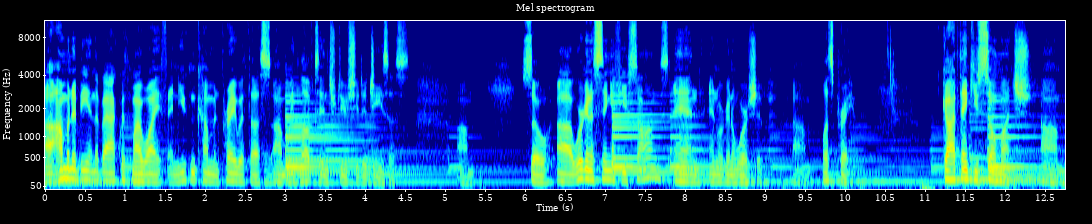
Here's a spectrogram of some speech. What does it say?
uh, I'm going to be in the back with my wife, and you can come and pray with us. Um, we'd love to introduce you to Jesus. So uh, we're going to sing a few songs, and, and we're going to worship. Um, let's pray. God, thank you so much. Um,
